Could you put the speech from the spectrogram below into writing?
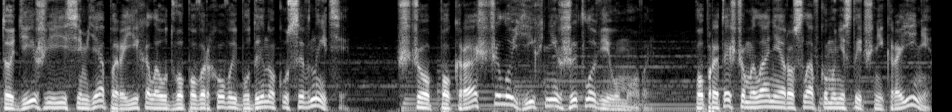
Тоді ж її сім'я переїхала у двоповерховий будинок у Сивниці, що покращило їхні житлові умови. Попри те, що Меланія росла в комуністичній країні,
